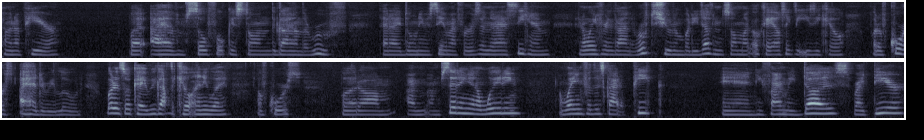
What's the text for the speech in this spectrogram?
coming up here. But I am so focused on the guy on the roof that I don't even see him at first. And then I see him, and I'm waiting for the guy on the roof to shoot him, but he doesn't. So I'm like, okay, I'll take the easy kill. But of course, I had to reload. But it's okay. We got the kill anyway, of course. But um, I'm, I'm sitting and I'm waiting. I'm waiting for this guy to peek. And he finally does right there.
